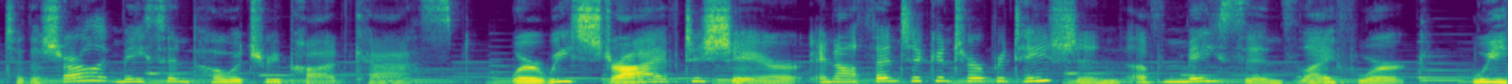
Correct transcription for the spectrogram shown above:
to the Charlotte Mason Poetry Podcast, where we strive to share an authentic interpretation of Mason's life work. We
